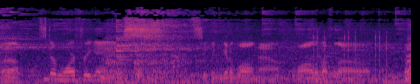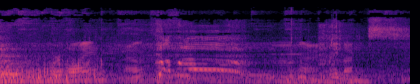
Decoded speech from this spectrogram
Well, still more free games. Let's see if we can get a wall now. Wall of Buffalo. More coin? No? Buffalo! Alright, three bucks.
